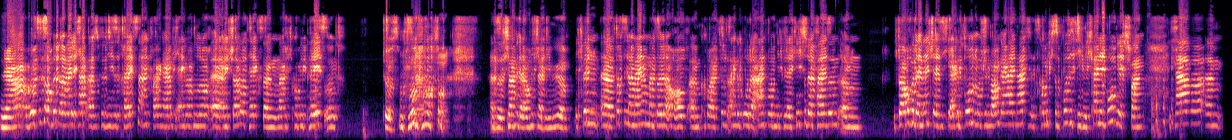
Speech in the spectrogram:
ja. aber es ist auch mittlerweile, ich habe also für diese 13 Anfragen habe ich einfach nur noch äh, einen Standardtext, dann mache ich Copy-Paste und tschüss. Also ich mache mir da auch nicht mehr die Mühe. Ich bin äh, trotzdem der Meinung, man sollte auch auf ähm, Kooperationsangebote antworten, die vielleicht nicht so der Fall sind. Ähm, ich war auch immer der Mensch, der sich die Agenturen immer schön warm gehalten hat. Jetzt komme ich zum Positiven. Ich kann den Bogen jetzt spannen. Ich habe ähm,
